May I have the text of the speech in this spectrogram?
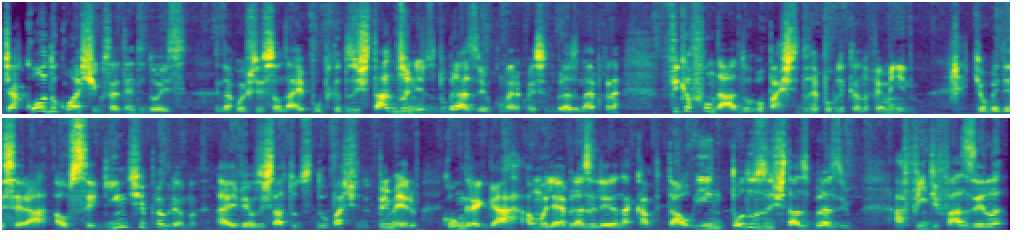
De acordo com o artigo 72, da Constituição da República dos Estados Unidos do Brasil, como era conhecido o Brasil na época, né, fica fundado o Partido Republicano Feminino, que obedecerá ao seguinte programa. Aí vem os estatutos do partido. Primeiro, congregar a mulher brasileira na capital e em todos os estados do Brasil, a fim de fazê-la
